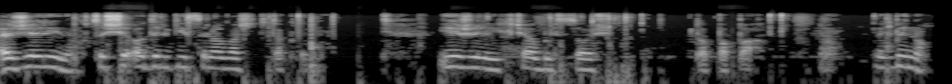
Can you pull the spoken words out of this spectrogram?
A jeżeli no, chcesz się odrejestrować, to tak to. Jeżeli chciałbyś coś, to papa. No, jakby no.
